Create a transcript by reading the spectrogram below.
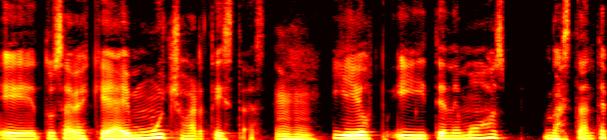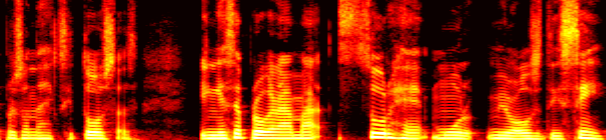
Eh, tú sabes que hay muchos artistas y ellos y tenemos bastantes personas exitosas. En ese programa surge Murals DC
